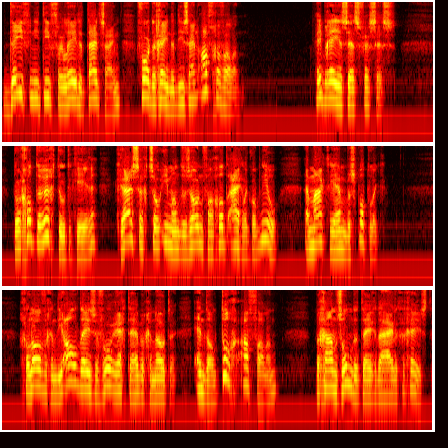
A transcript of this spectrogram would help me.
definitief verleden tijd zijn voor degenen die zijn afgevallen. Hebreeën 6, vers 6. Door God de rug toe te keren, kruisigt zo iemand de zoon van God eigenlijk opnieuw en maakt hij hem bespottelijk. Gelovigen die al deze voorrechten hebben genoten en dan toch afvallen, begaan zonde tegen de Heilige Geest.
